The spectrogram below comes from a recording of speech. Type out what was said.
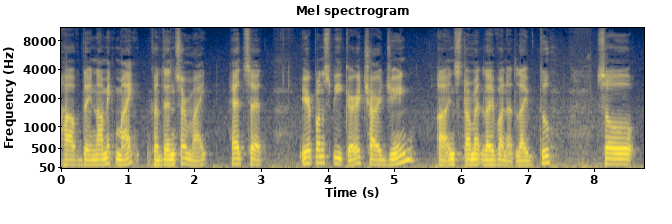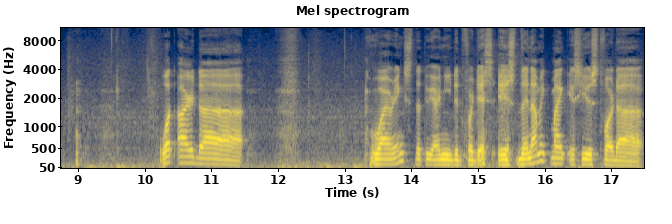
have dynamic mic condenser mic headset earphone speaker charging uh, instrument live 1 at live 2 so what are the wirings that we are needed for this? Is dynamic mic is used for the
